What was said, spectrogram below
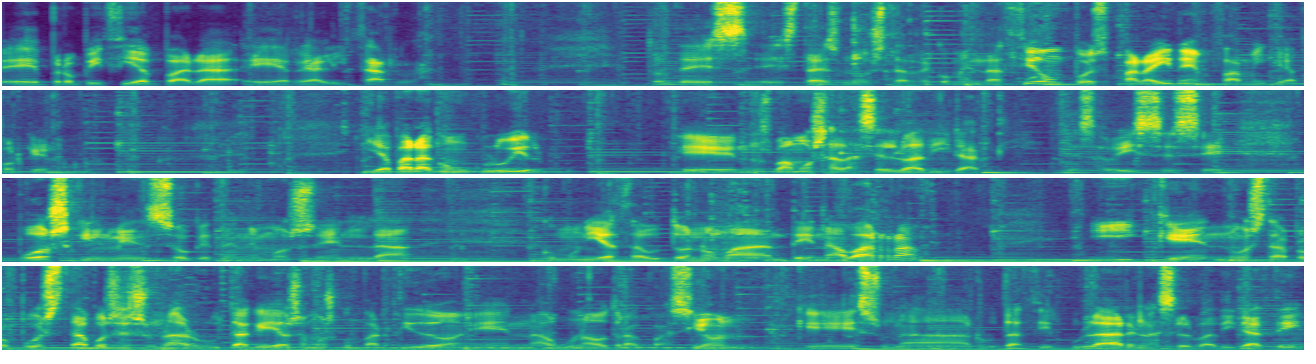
eh, propicia para realizarla. Entonces, esta es nuestra recomendación, pues para ir en familia, ¿por qué no? Ya para concluir, nos vamos a la selva de Irati. Ya sabéis, ese bosque inmenso que tenemos en la comunidad autónoma de Navarra y que nuestra propuesta pues es una ruta que ya os hemos compartido en alguna otra ocasión, que es una ruta circular en la selva de Irati,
